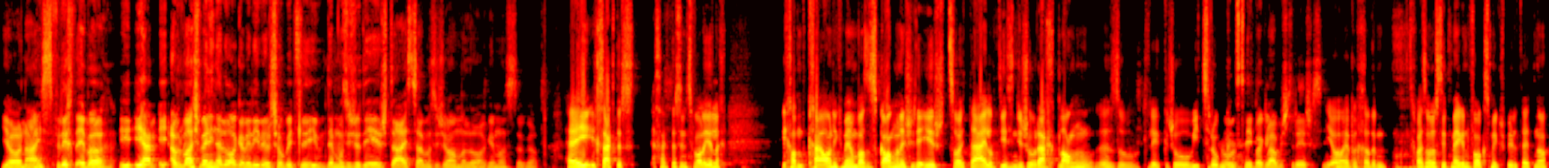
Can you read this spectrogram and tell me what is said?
Ja, nice. Vielleicht eben, ich, ich hab, ich, aber weißt du, wenn ich ihn schaue, weil ich will schon ein bisschen, ich, dann muss ich schon die ersten eins, zwei, muss ich schon einmal schauen. Ich muss sogar. Hey, ich sag dir, ich sag dir jetzt mal ehrlich, ich habe keine Ahnung mehr, um was es gegangen ist in den ersten zwei Teilen und die sind ja schon recht lang, also die liegen schon weit zurück. 07, glaube ich, ist der erste. Ja, eben, ich, dann- ich weiß nur, dass dort Megan Fox mitgespielt hat noch,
